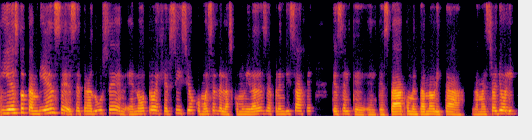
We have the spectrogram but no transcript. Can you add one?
Y esto también se, traduce en, en, otro ejercicio, como es el de las comunidades de aprendizaje, que es el que, el que está comentando ahorita la maestra Yoli,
